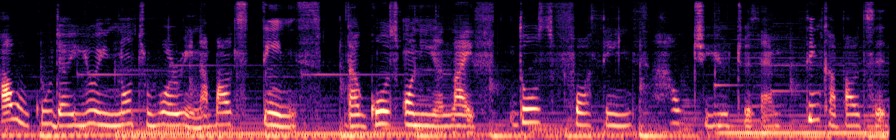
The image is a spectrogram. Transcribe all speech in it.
How good are you in not worrying about things that goes on in your life, those four things, how do you do them? Think about it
